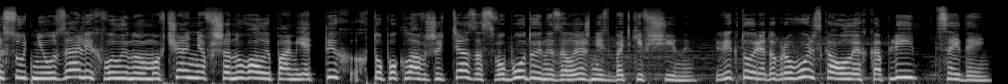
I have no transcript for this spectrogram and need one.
Присутні у залі хвилиною мовчання вшанували пам'ять тих, хто поклав життя за свободу і незалежність батьківщини. Вікторія Добровольська, Олег Каплій. Цей день.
